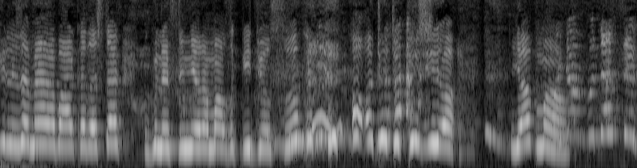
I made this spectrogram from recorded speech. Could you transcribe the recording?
Hepinize merhaba arkadaşlar. Bugün Eflin yaramazlık videosu. Aa çocuk düşüyor. Yapma. bu nasıl?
